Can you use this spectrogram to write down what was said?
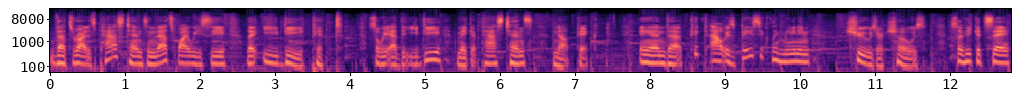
That's right, it's past tense, and that's why we see the ed picked. So we add the ed, make it past tense, not pick. And uh, picked out is basically meaning choose or chose. So he could say,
